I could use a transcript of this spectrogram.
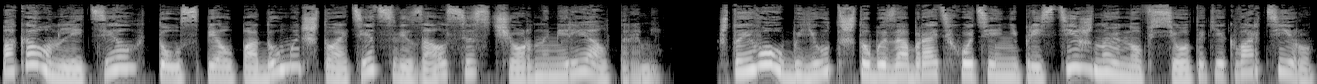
Пока он летел, то успел подумать, что отец связался с черными риэлторами, что его убьют, чтобы забрать хоть и не престижную, но все-таки квартиру.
